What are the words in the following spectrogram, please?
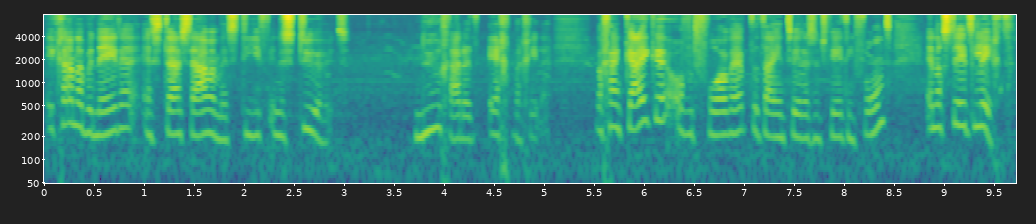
Ik ga naar beneden en sta samen met Steve in de stuurhut. Nu gaat het echt beginnen. We gaan kijken of het voorwerp dat hij in 2014 vond er nog steeds ligt.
